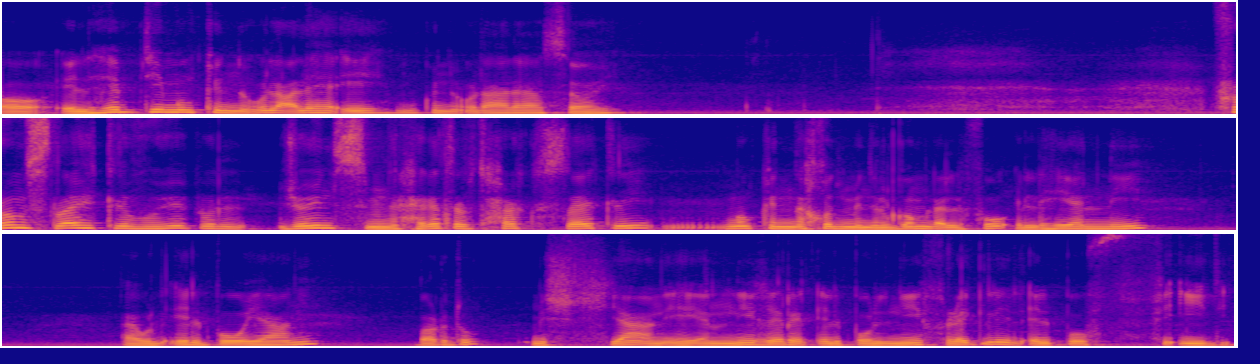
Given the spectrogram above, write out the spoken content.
آه الهيب دي ممكن نقول عليها إيه؟ ممكن نقول عليها ساي from slightly movable joints من الحاجات اللي بتتحرك slightly ممكن ناخد من الجملة اللي فوق اللي هي ال knee أو ال elbow يعني برضو. مش يعني هي الني غير الإلبو الني في رجلي الإلبو في إيدي.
